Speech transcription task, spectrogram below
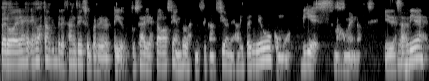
pero es, es, bastante interesante y súper divertido. Entonces ahí he estado haciendo las 15 canciones. Ahorita llevo como 10 más o menos. Y de esas 10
